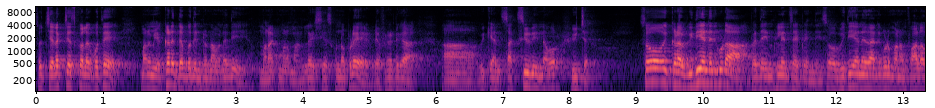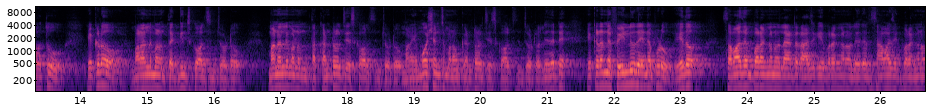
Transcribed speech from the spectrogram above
సో సెలెక్ట్ చేసుకోలేకపోతే మనం ఎక్కడ దెబ్బతింటున్నాం అనేది మనకు మనం అనలైజ్ చేసుకున్నప్పుడే డెఫినెట్గా we can succeed in our future so ఇక్కడ విధి అనేది కూడా పెద్ద ఇన్ఫ్లుయెన్స్ అయిపోయింది. సో విధి అనే దాన్ని కూడా మనం ఫాలో అవుతూ ఎక్కడో మనల్ని మనం తగ్గించుకోవాల్సిన చోటో మనల్ని మనం కంట్రోల్ చేసుకోవాల్సిన చోటు మన ఎమోషన్స్ మనం కంట్రోల్ చేసుకోవాల్సిన చోటు లేదంటే ఎక్కడన్నా ఫెయిల్యూర్ అయినప్పుడు ఏదో సమాజం పరంగానో లేదంటే రాజకీయ పరంగానో లేదంటే సామాజిక పరంగానో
